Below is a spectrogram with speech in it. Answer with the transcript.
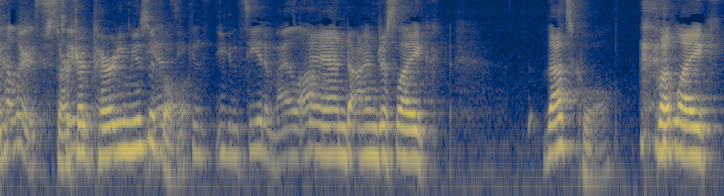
Trek Trek Star too. Trek parody Yes, musical. you can you can see it a mile off. And I'm just like, that's cool. But like,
